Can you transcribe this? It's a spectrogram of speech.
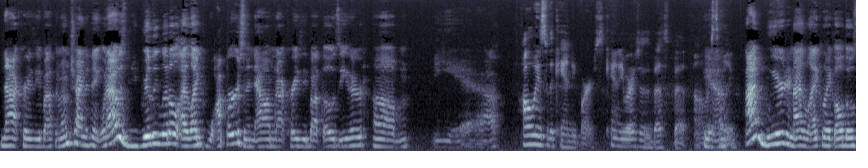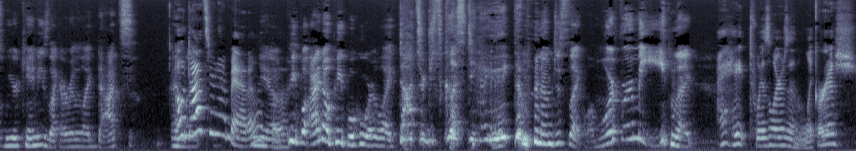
Not crazy about them. I'm trying to think. When I was really little, I liked Whoppers, and now I'm not crazy about those either. Um. Always with the candy bars. Candy bars are the best bet, um, honestly. I'm weird, and I like like all those weird candies. Like I really like dots. And, Oh, like, dots are not bad. I like yeah, those. people. I know people who are like dots are disgusting. I hate them, and I'm just like, well, more for me. Like I hate Twizzlers and licorice.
